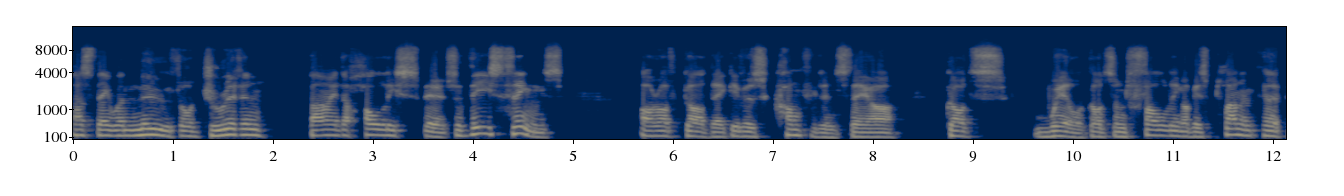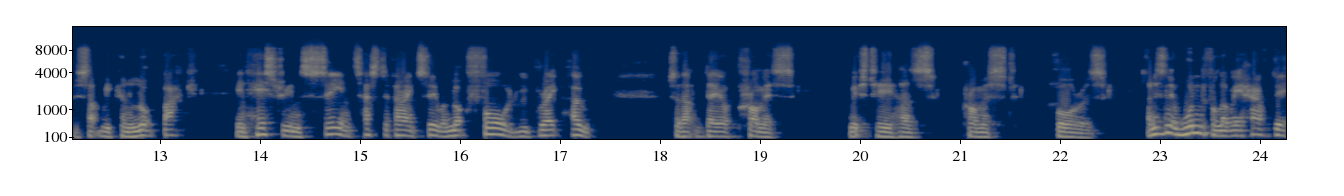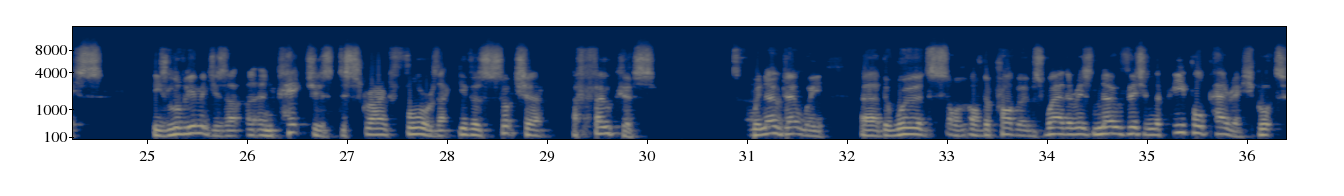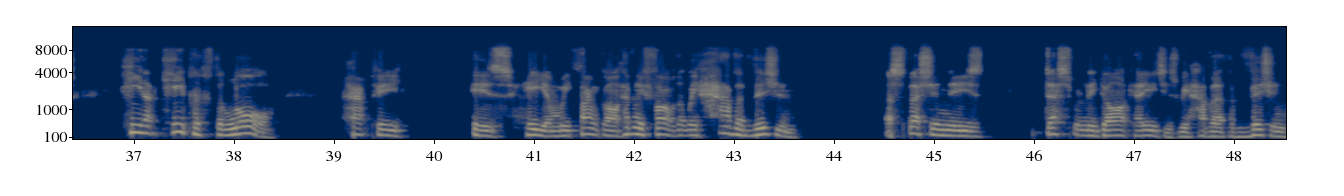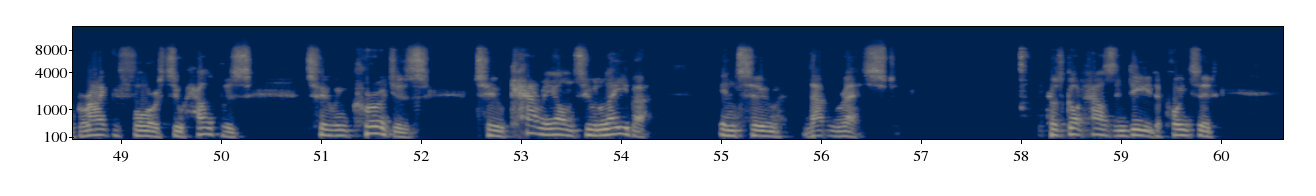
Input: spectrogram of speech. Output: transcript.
as they were moved or driven by the Holy Spirit. So these things are of God. They give us confidence. They are God's will, God's unfolding of his plan and purpose that we can look back in history and see and testify to and look forward with great hope to that day of promise which he has promised for us. And isn't it wonderful that we have this, these lovely images and pictures described for us that give us such a, a focus? We know, don't we, uh, the words of, of the Proverbs, where there is no vision, the people perish, but he that keepeth the law, happy is he. And we thank our Heavenly Father that we have a vision, especially in these desperately dark ages. We have a, a vision bright before us to help us, to encourage us, to carry on, to labor into that rest. Because God has indeed appointed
